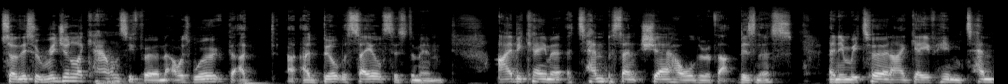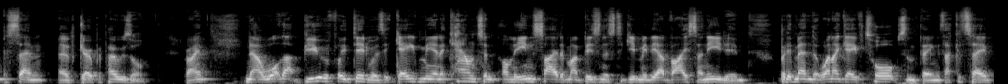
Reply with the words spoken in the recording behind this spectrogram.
So this original accountancy firm that I was work that I'd, I'd built the sales system in, I became a, a 10% shareholder of that business. And in return, I gave him 10% of Go Proposal right? Now, what that beautifully did was it gave me an accountant on the inside of my business to give me the advice I needed. But it meant that when I gave talks and things, I could say,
